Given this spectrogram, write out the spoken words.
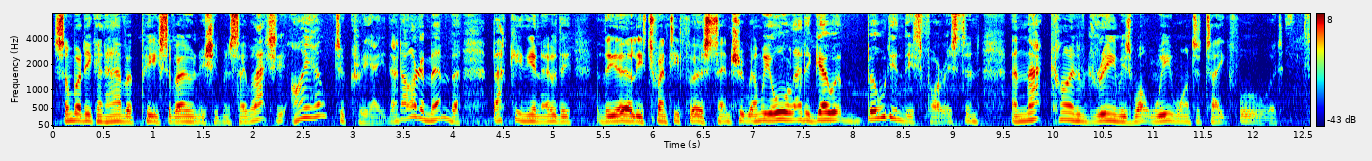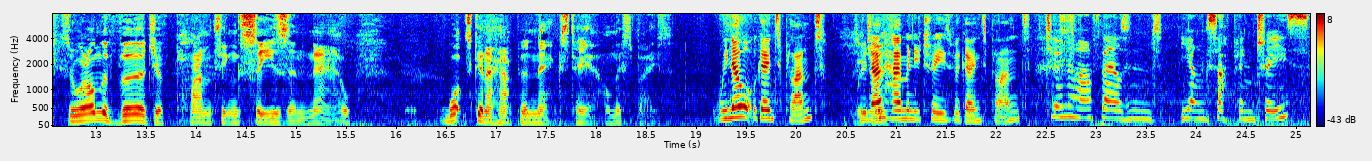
somebody can have a piece of ownership and say, well, actually, I helped to create that. I remember back in, you know, the, the early 21st century when we all had a go at building this forest and, and that kind of dream is what we want to take forward. So we're on the verge of planting season now. What's going to happen next here on this space? We know what we're going to plant. So we know is? how many trees we're going to plant, Two and a half thousand young sapling trees.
